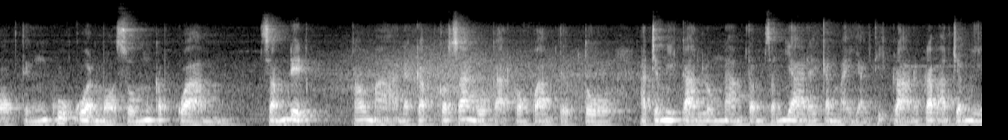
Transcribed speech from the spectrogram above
บอกถึงคู่ควรเหมาะสมกับความสำเร็จเข้ามานะครับ ก็สร้างโอกาสของความเติบโต อาจจะมีการลงนามตำสัญญาอะไรกันใหม่อย่างที่กล่าวนะครับ อาจจะมี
